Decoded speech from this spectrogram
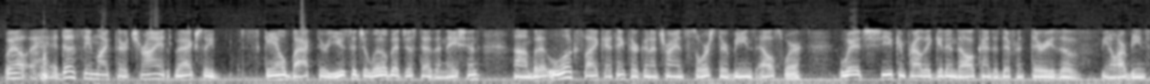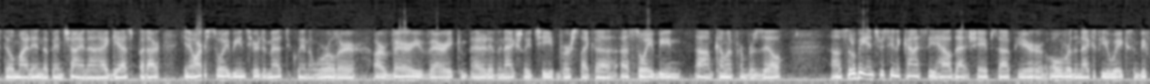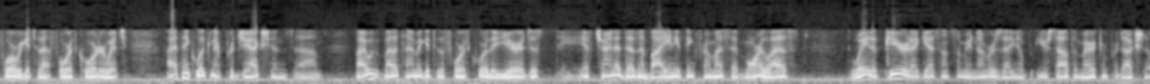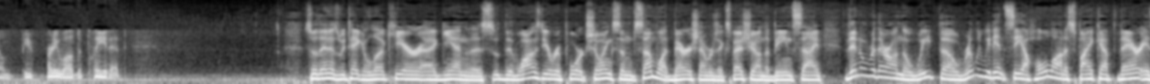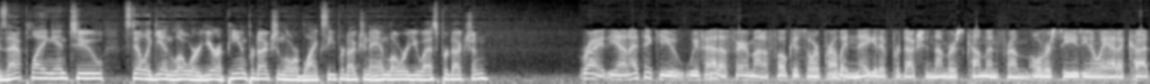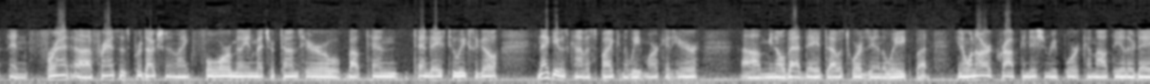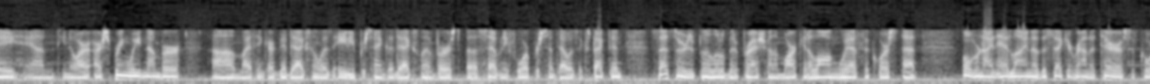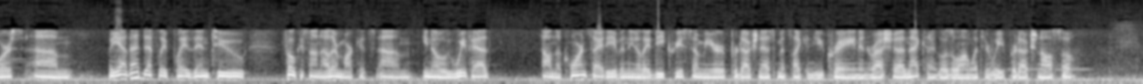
Well, it does seem like they're trying to actually scale back their usage a little bit just as a nation. Um, but it looks like I think they're going to try and source their beans elsewhere, which you can probably get into all kinds of different theories of, you know, our beans still might end up in China, I guess, but our, you know, our soybeans here domestically in the world are, are very, very competitive and actually cheap versus like a, a soybean um, coming from Brazil. Uh, so it'll be interesting to kind of see how that shapes up here over the next few weeks and before we get to that fourth quarter, which I think looking at projections, um, by by the time we get to the fourth quarter of the year, it just if China doesn't buy anything from us, it more or less the way it appeared, I guess, on some of your numbers that you know your South American production will be pretty well depleted. So then, as we take a look here again, this the WASDE report showing some somewhat bearish numbers, especially on the bean side. Then over there on the wheat, though, really we didn't see a whole lot of spike up there. Is that playing into still again lower European production, lower Black Sea production, and lower U.S. production? Right. Yeah, and I think you we've had a fair amount of focus or probably negative production numbers coming from overseas. You know, we had a cut in Fran- uh, France's production, like four million metric tons here about 10, 10 days, two weeks ago, and that gave us kind of a spike in the wheat market here. Um, you know, that day that was towards the end of the week, but you know, when our crop condition report come out the other day, and you know, our, our spring wheat number um, I think our good to excellent was 80% good to excellent versus the 74% that was expected. So that sort of put a little bit of pressure on the market, along with, of course, that overnight headline of the second round of tariffs, of course. Um, but yeah, that definitely plays into focus on other markets. Um, you know, we've had on the corn side, even you know they decreased some of your production estimates, like in Ukraine and Russia, and that kind of goes along with your wheat production also.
